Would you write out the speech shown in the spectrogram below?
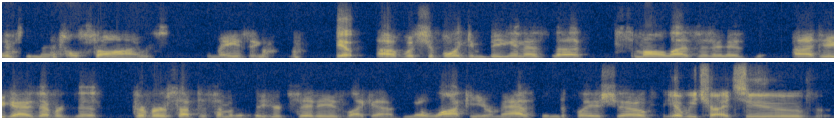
instrumental songs. Amazing. Yep. Uh, with Sheboygan being as uh, small as it is, uh, do you guys ever just traverse up to some of the bigger cities like uh, Milwaukee or Madison to play a show? yeah, we try to.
